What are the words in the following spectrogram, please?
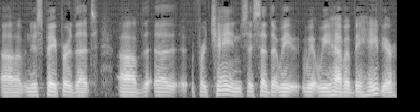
uh, newspaper, that for change, they said that we, we, we have a behavior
